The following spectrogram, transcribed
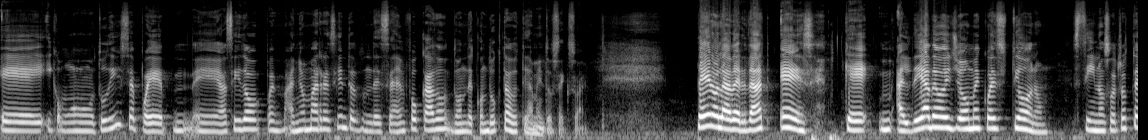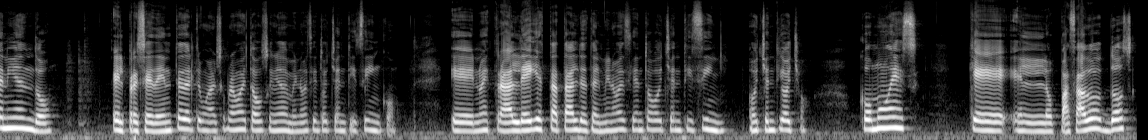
Eh, y como tú dices, pues eh, ha sido pues, años más recientes donde se ha enfocado donde conducta de hostigamiento sexual. Pero la verdad es que al día de hoy yo me cuestiono si nosotros teniendo el precedente del Tribunal Supremo de Estados Unidos de 1985, eh, nuestra ley estatal desde el 1988, ¿cómo es que en los pasados dos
